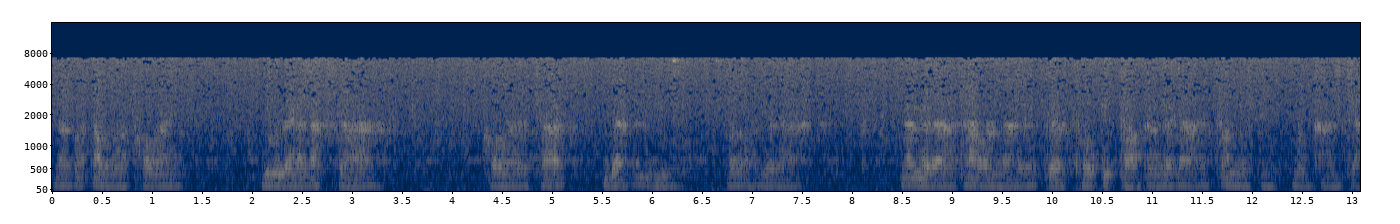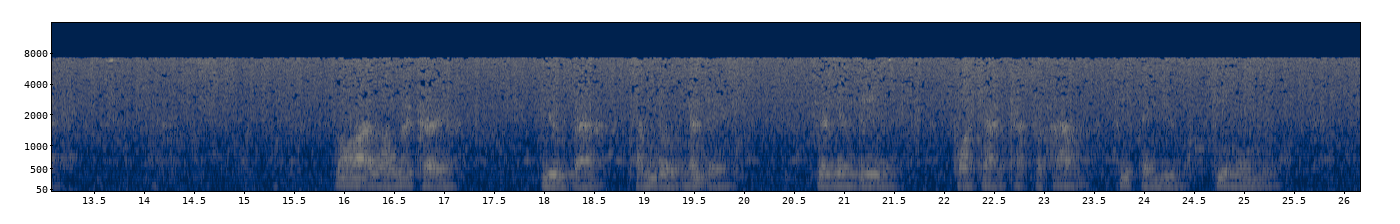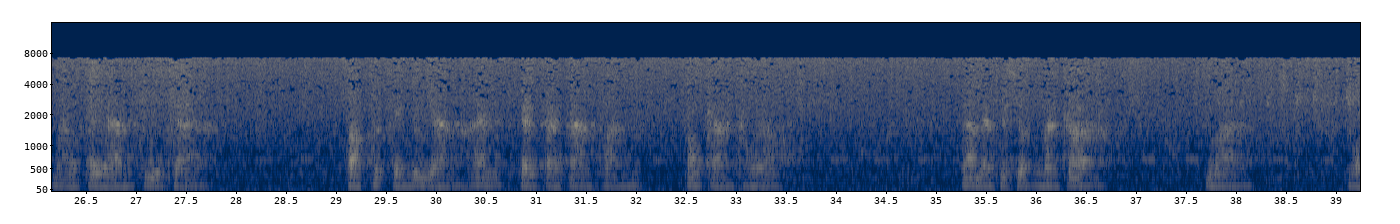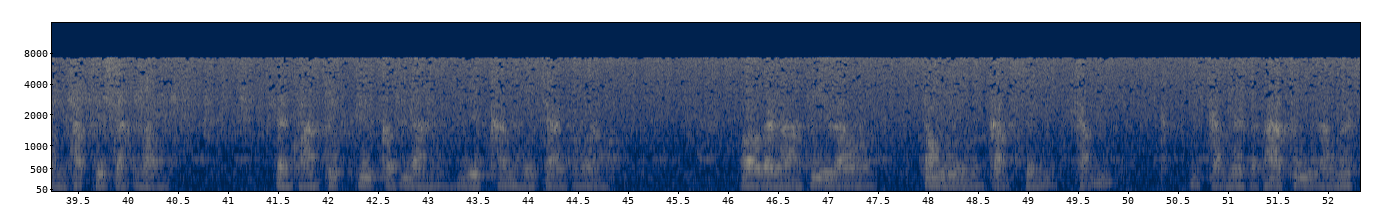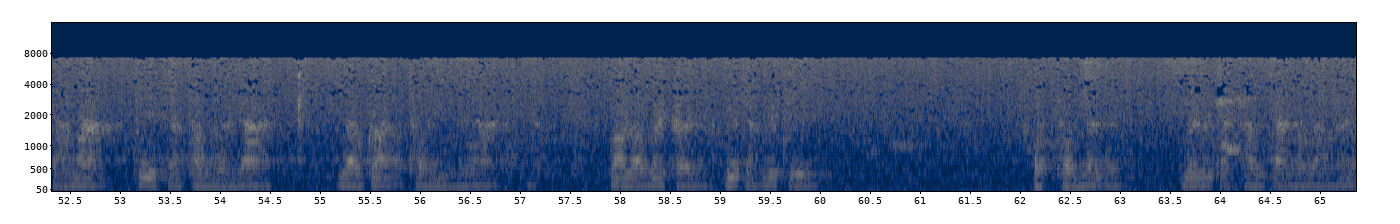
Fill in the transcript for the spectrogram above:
แล้วก็ต้องมาคอยดูแลรักษา คอยชาร์จแบตอยู่ตลอดเวลาและเวลาถ้าวันไหนเกิดโทรติดต่อกันไม่ได้ก็มีสิ่งลำคาญใจ เพราะว่าเราไม่เคยอยู่แบบ สันโดษนั่นเองจะยินดีพอใจกับสภาพที่เป็นอยู่ที่มีอยู่เราพยายามที่จะปรับทุกสิ่งทุกอย่างให้เป็นไปตามความต้องการของเรา และในที่สุดมันก็มาหมุนทับศีรษะเราเป็นความทุกข์ที่กดดันบีบคั้นหัวใจของเรา พอเวลาที่เรา ต้องอยู่กับสิ่งกับกับในสภาพที่เราไม่สามารถที่จะทำอะไรได้ เราก็ทนอยู่ไม่ได้เพราะเราไม่เคยรู้จักวิธีอดทนนั่นเองไม่รู้จักทำใจของเราให้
